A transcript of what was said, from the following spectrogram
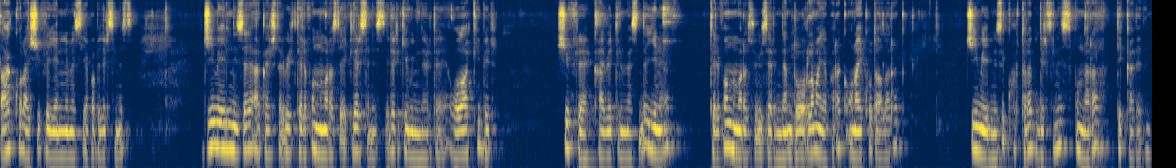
daha kolay şifre yenilemesi yapabilirsiniz. Gmail'inize arkadaşlar bir telefon numarası eklerseniz ileriki günlerde ola ki bir şifre kaybedilmesinde yine telefon numarası üzerinden doğrulama yaparak onay kodu alarak Gmail'inizi kurtarabilirsiniz. Bunlara dikkat edin.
